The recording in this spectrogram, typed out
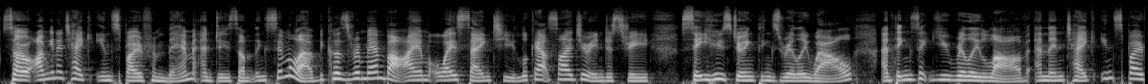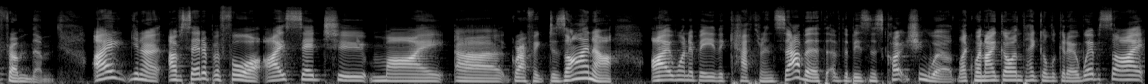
So I'm going to take inspo from them and do something similar because remember, I am always saying to you, look outside your industry, see who's doing things really well and things that you really love, and then take inspo from them. I, you know, I've said it before. I said to my uh, graphic designer, I want to be the Katherine Sabbath of the business coaching world. Like when I go and take a look at her website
